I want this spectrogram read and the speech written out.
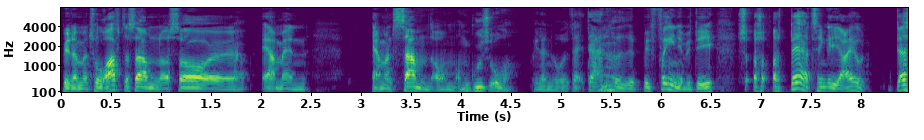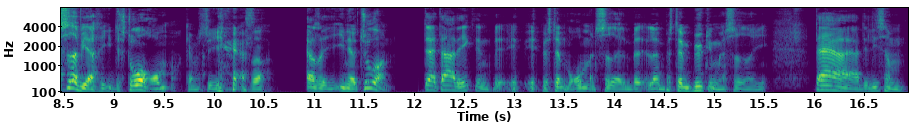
binder man to rafter sammen, og så øh, er man er man sammen om, om Guds ord, eller noget. Der, der er noget befriende ved det. Så, og, og der tænker jeg jo, der sidder vi altså i det store rum, kan man sige. altså, altså i, i naturen. Der, der er det ikke en, et, et bestemt rum, man sidder i, eller en- eller en bestemt bygning, man sidder i. Der er det ligesom,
